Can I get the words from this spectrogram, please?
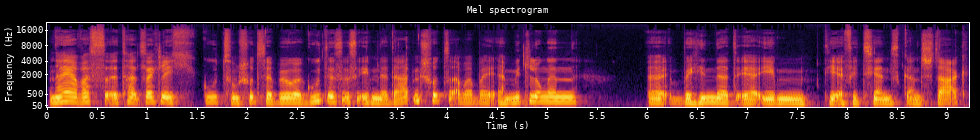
naja, was äh, tatsächlich gut zum Schutz der Bürger gut ist, ist eben der Datenschutz, aber bei Ermittlungen äh, behindert er eben die Effizienz ganz stark.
